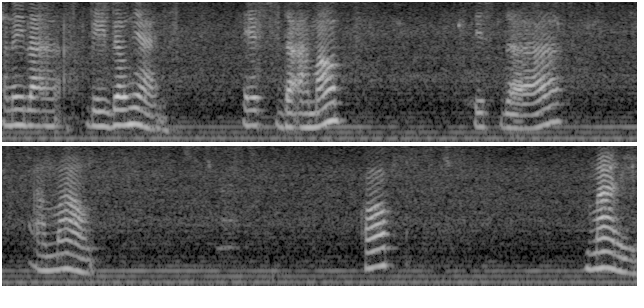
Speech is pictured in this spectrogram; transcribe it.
Ano yung la- label niyan? Is the amount is the amount of money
